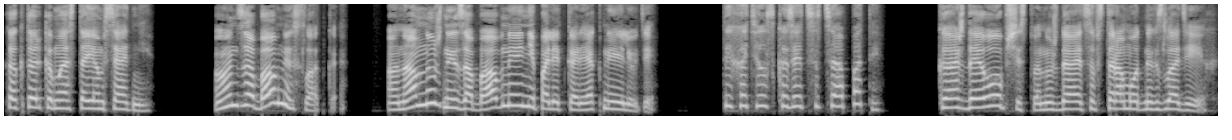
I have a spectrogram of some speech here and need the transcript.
как только мы остаемся одни. «Он забавный, сладкая. А нам нужны забавные, неполиткорректные люди». «Ты хотел сказать социопаты?» «Каждое общество нуждается в старомодных злодеях».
